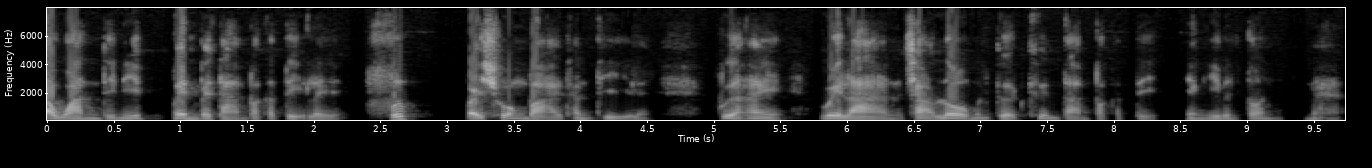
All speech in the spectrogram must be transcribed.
ตะวันทีนี้เป็นไปตามปกติเลยฟึบไปช่วงบ่ายทันทีเลย เพื่อให้เวลาชาวโลกมันเกิดขึ้นตามปกติอย่างนี้เป็นต้นนะฮะ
